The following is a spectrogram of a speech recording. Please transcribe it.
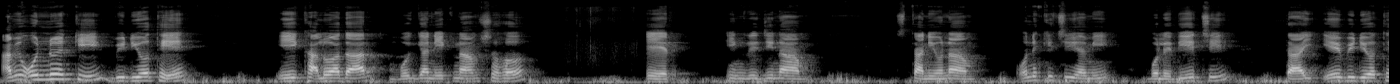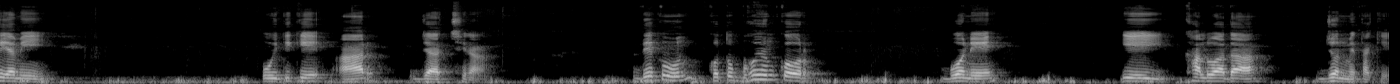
আমি অন্য একটি ভিডিওতে এই কালো আদার বৈজ্ঞানিক নাম সহ এর ইংরেজি নাম, স্থানীয় নাম অনেক কিছুই আমি বলে দিয়েছি। তাই এ ভিডিওতে আমি ওইদিকে আর যাচ্ছি না। দেখুন কত ভয়ঙ্কর বনে এই খালোয়াদা জন্মে থাকে,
